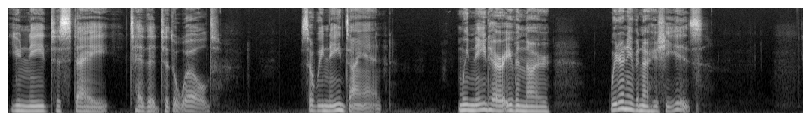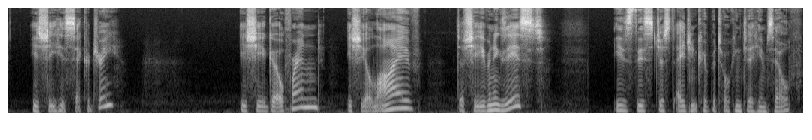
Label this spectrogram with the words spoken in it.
you need to stay tethered to the world. So we need Diane. We need her even though we don't even know who she is. Is she his secretary? Is she a girlfriend? Is she alive? Does she even exist? Is this just Agent Cooper talking to himself?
